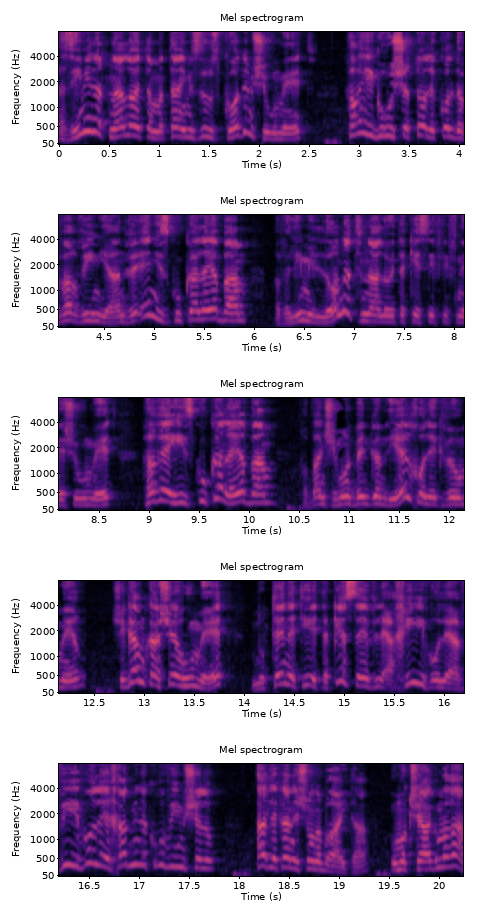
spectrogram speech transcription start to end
אז אם היא נתנה לו את ה-200 זוז קודם שהוא מת, הרי היא גרושתו לכל דבר ועניין, ואין היא זקוקה ליבם. אבל אם היא לא נתנה לו את הכסף לפני שהוא מת, הרי היא זקוקה ליבם. רבן שמעון בן גמליאל חולק ואומר, שגם כאשר הוא מת, נותנת היא את הכסף לאחיו או לאביו או לאחד מן הקרובים שלו. עד לכאן לשון הברייתא, ומקשה הגמרא.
